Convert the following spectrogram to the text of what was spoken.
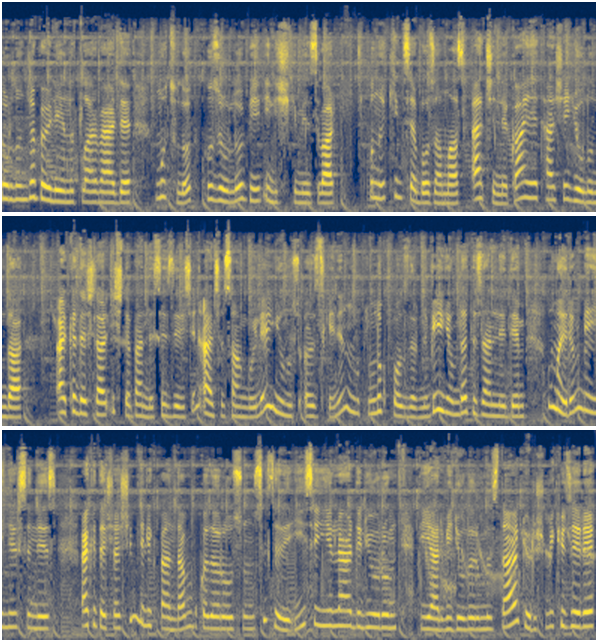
sorulunca böyle yanıtlar verdi. Mutlu, huzurlu bir ilişkimiz var. Bunu kimse bozamaz. Elçin'le gayet her şey yolunda. Arkadaşlar işte ben de sizler için Elçin Sangu ile Yunus Özge'nin mutluluk pozlarını videomda düzenledim. Umarım beğenirsiniz. Arkadaşlar şimdilik benden bu kadar olsun. Sizlere iyi seyirler diliyorum. Diğer videolarımızda görüşmek üzere.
